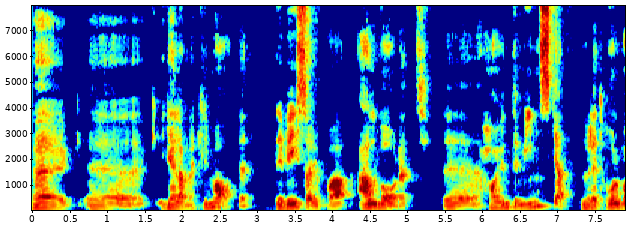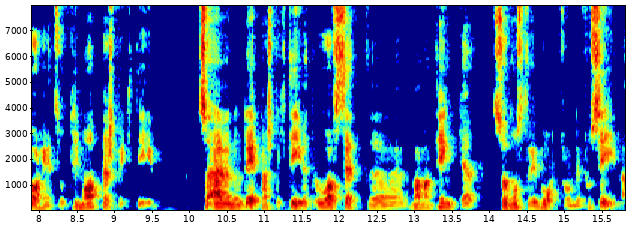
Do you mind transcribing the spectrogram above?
eh, gällande klimatet, det visar ju på att allvaret eh, har ju inte minskat ur ett hållbarhets och klimatperspektiv. Så även ur det perspektivet, oavsett eh, vad man tänker, så måste vi bort från det fossila.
